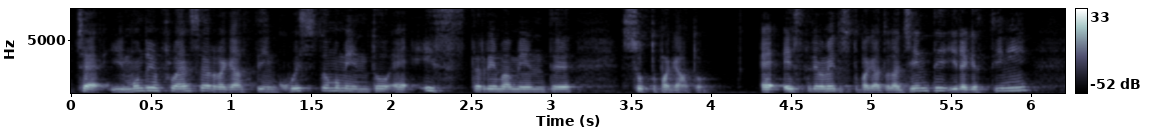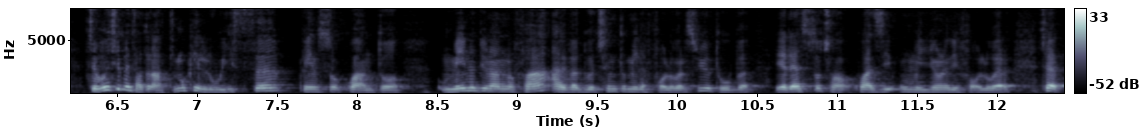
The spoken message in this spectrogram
cioè il mondo influencer ragazzi in questo momento è estremamente sottopagato è estremamente sottopagato. La gente, i ragazzini, cioè voi ci pensate un attimo che Luis, penso quanto, meno di un anno fa aveva 200.000 follower su YouTube e adesso ha quasi un milione di follower. Cioè,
